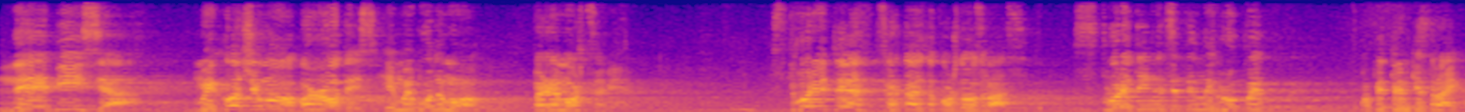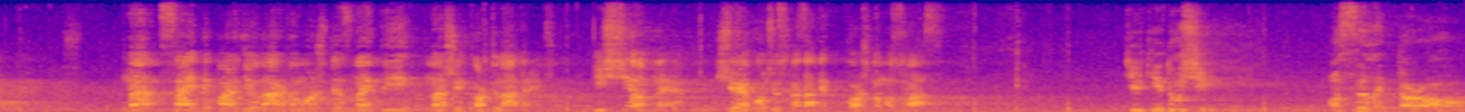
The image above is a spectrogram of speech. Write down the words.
не бійся, ми хочемо боротись і ми будемо переможцями. Створюйте, звертаюся до кожного з вас, створюйте ініціативні групи по підтримці страйку. На сайті партії Удар ви можете знайти наших координаторів. І ще одне, що я хочу сказати кожному з вас. Тільки душі осилить дорогу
